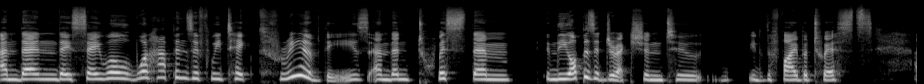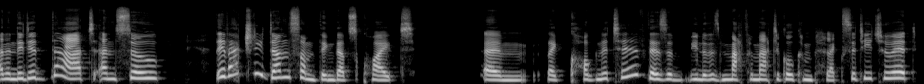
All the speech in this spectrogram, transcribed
and then they say, well, what happens if we take three of these and then twist them in the opposite direction to you know, the fiber twists? And then they did that. And so they've actually done something that's quite um, like cognitive. There's a, you know, there's mathematical complexity to it.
